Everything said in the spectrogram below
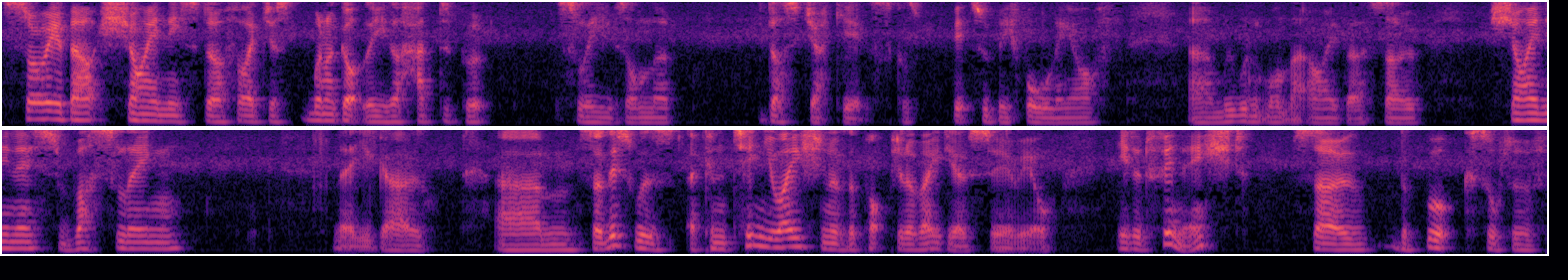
Sorry about shiny stuff. I just when I got these, I had to put sleeves on the dust jackets because bits would be falling off. Um, we wouldn't want that either. So shininess, rustling. There you go. Um, so this was a continuation of the popular radio serial. It had finished, so the book sort of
